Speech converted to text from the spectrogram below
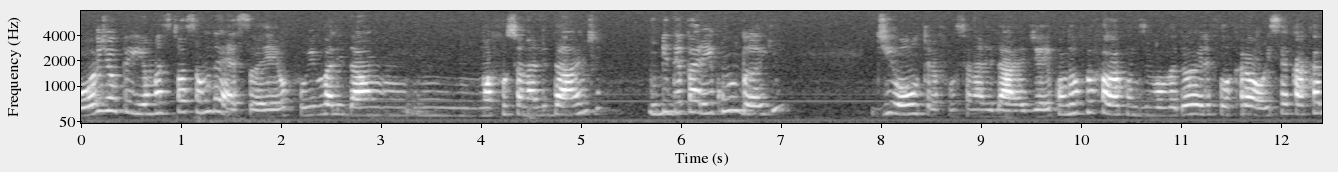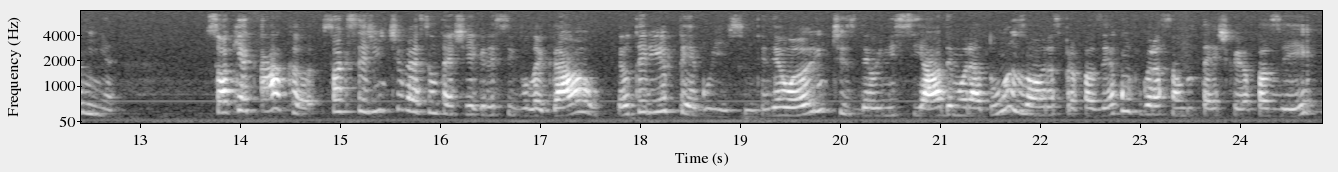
hoje eu peguei uma situação dessa. Eu fui validar um, um, uma funcionalidade e me deparei com um bug de outra funcionalidade. Aí quando eu fui falar com o desenvolvedor, ele falou, Carol, isso é caca minha. Só que é caca, só que se a gente tivesse um teste regressivo legal, eu teria pego isso, entendeu? Antes de eu iniciar, demorar duas horas para fazer a configuração do teste que eu ia fazer,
